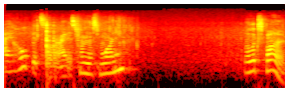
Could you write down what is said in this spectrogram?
I hope it's all right. It's from this morning. Well, it looks fine.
